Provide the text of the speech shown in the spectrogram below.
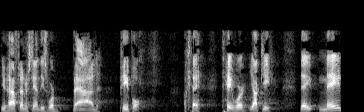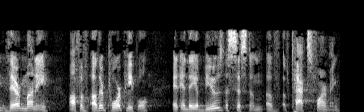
You have to understand these were bad people. Okay? They were yucky. They made their money off of other poor people, and, and they abused a system of, of tax farming,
